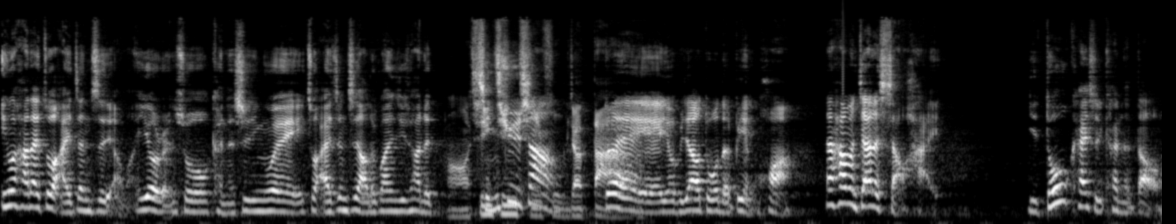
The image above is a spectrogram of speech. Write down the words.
因为他在做癌症治疗嘛，也有人说可能是因为做癌症治疗的关系，他的情绪上比较大，对，有比较多的变化。那他们家的小孩也都开始看得到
